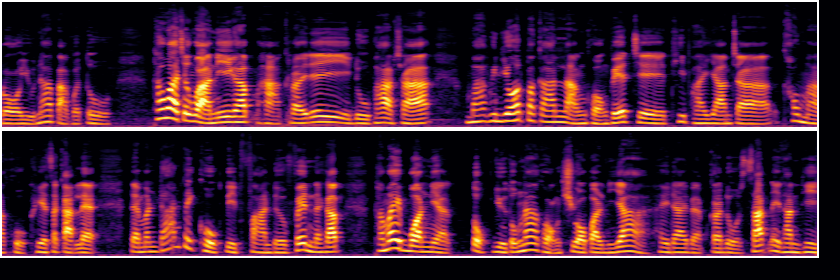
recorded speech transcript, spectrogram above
รออยู่หน้าปากประตู ถ้าว่าจังหวะนี้ครับหากใครได้ดูภาพช้า มาร์ควินยอดประการหลังของเพเจที่พยายามจะเข้ามาโขกเคลียร์สกัดแหละ แต่มันด้านไปโขกติดฟานเดอร์เฟนนะครับทำให้บอลเนี่ยตกอยู่ตรงหน้าของชัวปาริญญาให้ได้แบบกระโดดซัดในทันที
